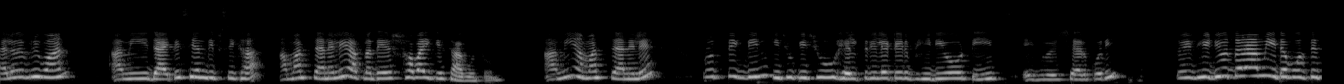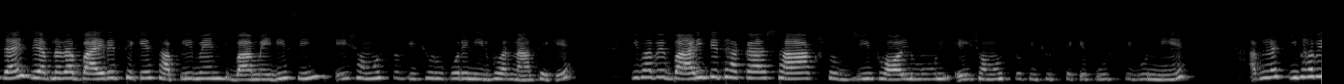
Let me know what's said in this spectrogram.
হ্যালো এভরিওয়ান আমি ডায়েটিশিয়ান দীপশিখা। আমার চ্যানেলে আপনাদের সবাইকে স্বাগত আমি আমার চ্যানেলে প্রত্যেক দিন কিছু কিছু হেলথ রিলেটেড ভিডিও টিপস এগুলো শেয়ার করি। তো এই ভিডিওর দ্বারা আমি এটা বলতে চাই যে, আপনারা বাইরের থেকে সাপ্লিমেন্ট বা মেডিসিন এই সমস্ত কিছুর উপরে নির্ভর না থেকে কীভাবে বাড়িতে থাকা শাক, সবজি ফল মূল এই সমস্ত কিছুর থেকে পুষ্টিগুণ নিয়ে আপনারা কীভাবে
